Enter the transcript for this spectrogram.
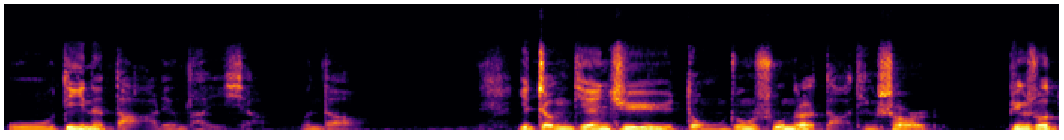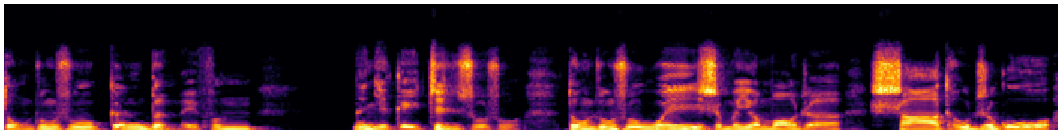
武帝呢，打量他一下，问道。你整天去董仲舒那儿打听事儿，并说董仲舒根本没疯，那你给朕说说，董仲舒为什么要冒着杀头之过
